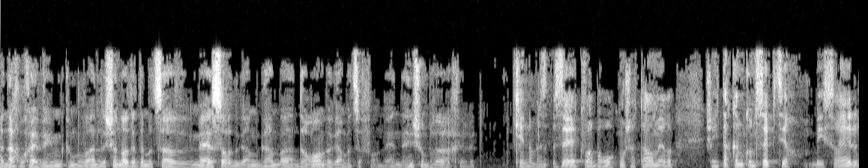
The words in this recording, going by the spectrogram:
אנחנו חייבים כמובן לשנות את המצב מהיסוד, גם, גם בדרום וגם בצפון. אין, אין שום ברירה אחרת. כן, אבל זה כבר ברור, כמו שאתה אומר, שהייתה כאן קונספציה בישראל,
